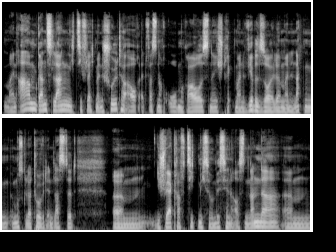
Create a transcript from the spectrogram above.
meinen Arm ganz lang, ich ziehe vielleicht meine Schulter auch etwas nach oben raus, ne? ich strecke meine Wirbelsäule, meine Nackenmuskulatur wird entlastet. Ähm, die Schwerkraft zieht mich so ein bisschen auseinander ähm,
